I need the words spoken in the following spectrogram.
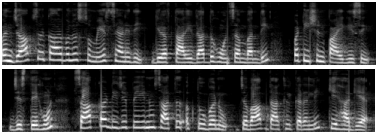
ਪੰਜਾਬ ਸਰਕਾਰ ਵੱਲੋਂ ਸੁਮੇਧ ਸੈਣੀ ਦੀ ਗ੍ਰਿਫਤਾਰੀ ਰੱਦ ਹੋਣ ਸੰਬੰਧੀ ਪਟੀਸ਼ਨ ਪਾਈ ਗਈ ਸੀ, ਜਿਸ ਤੇ ਹੁਣ ਸਾਬਕਾ ਡੀਜੀਪੀ ਨੂੰ 7 ਅਕਤੂਬਰ ਨੂੰ ਜਵਾਬ ਦਾਖਲ ਕਰਨ ਲਈ ਕਿਹਾ ਗਿਆ ਹੈ।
